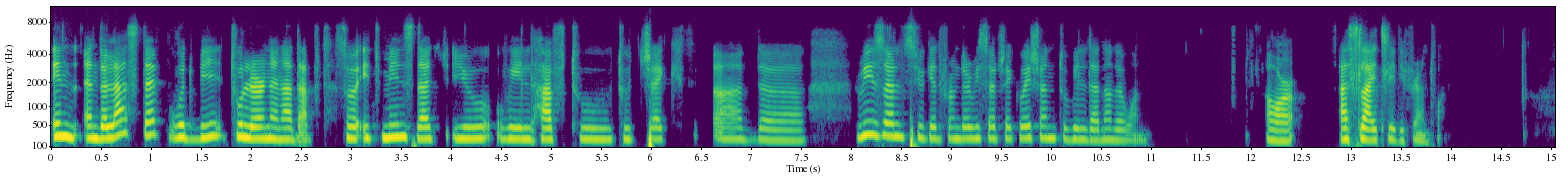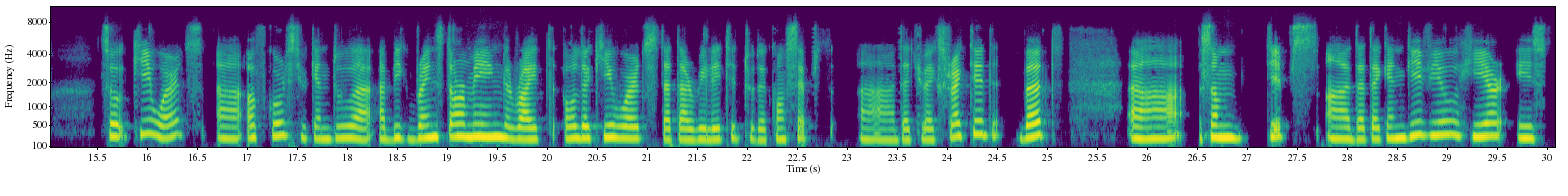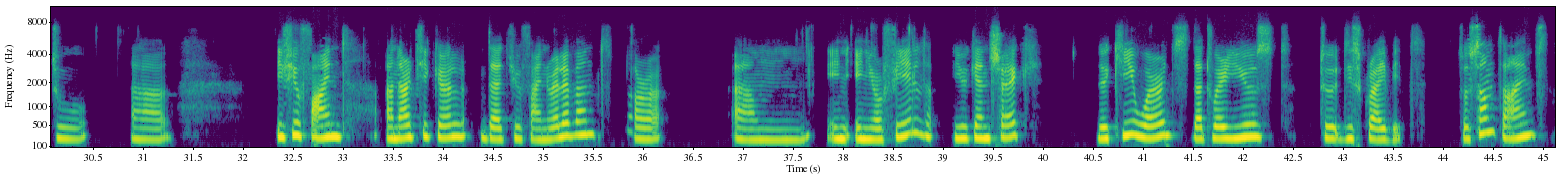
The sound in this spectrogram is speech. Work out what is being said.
In, and the last step would be to learn and adapt. So it means that you will have to to check uh, the results you get from the research equation to build another one or a slightly different one. So keywords, uh, of course, you can do a, a, big brainstorming, write all the keywords that are related to the concept uh, that you extracted, but uh, some tips uh, that I can give you here is to, uh, if you find an article that you find relevant or um, in, in your field, you can check the keywords that were used to describe it. So sometimes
